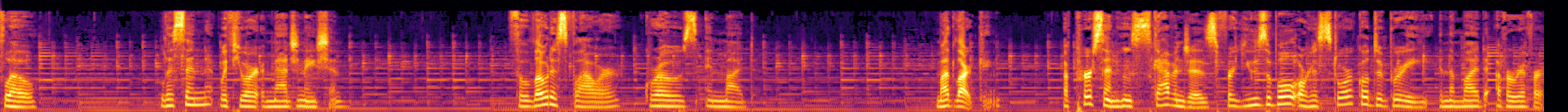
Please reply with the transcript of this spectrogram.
Flow. Listen with your imagination. The lotus flower grows in mud. Mudlarking, a person who scavenges for usable or historical debris in the mud of a river.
